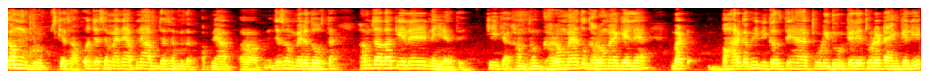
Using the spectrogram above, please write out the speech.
कम ग्रुप्स के साथ। और जैसे मैंने अपने आप जैसे मतलब अपने आप जैसे मेरे दोस्त हैं हम ज़्यादा अकेले नहीं रहते ठीक है? हम हम घरों में हैं तो घरों में अकेले हैं बट बाहर कभी निकलते हैं थोड़ी दूर के लिए थोड़े टाइम के लिए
